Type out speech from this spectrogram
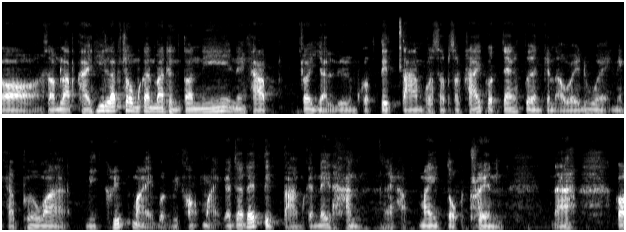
ก็สำหรับใครที่รับชมกันมาถึงตอนนี้นะครับ ก็อย่าลืมกดติดตามกด subscribe กดแจ้งเตือนกันเอาไว้ด้วยนะครับเพื่อว่ามีคลิปใหม่บทวิเคราะห์ใหม่ก็จะได้ติดตามกันได้ทันนะครับไม่ตกเทรนด์นะก็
